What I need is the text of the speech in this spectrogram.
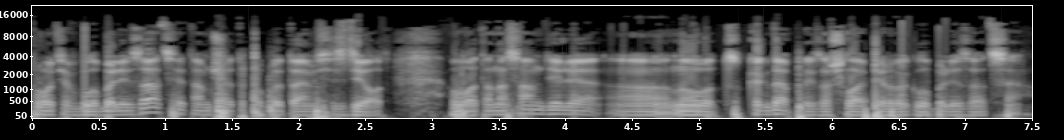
против глобализации, там что-то попытаемся сделать. Вот. А на самом деле, э, ну вот, когда произошла первая глобализация?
